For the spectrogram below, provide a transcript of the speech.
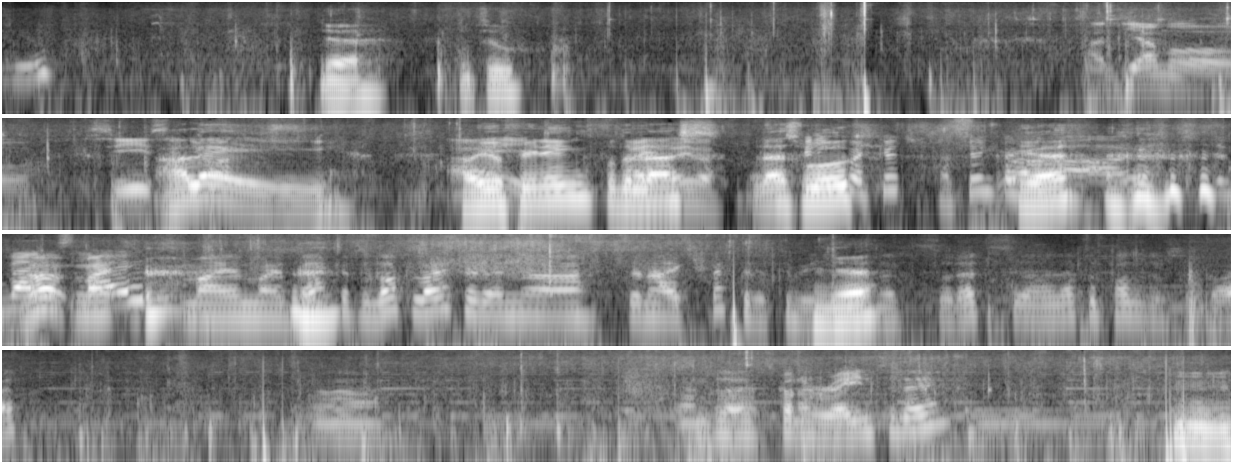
You? Yeah, me too. Andiamo. Si, Allez! How are you feeling for the Aye, last aye. last walk? quite good, I think. Yeah. The bag No, is my, my my back is a lot lighter than uh, than I expected it to be. Yeah. honest. So that's uh, that's a positive surprise. Uh, and uh, it's gonna rain today. Hmm.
